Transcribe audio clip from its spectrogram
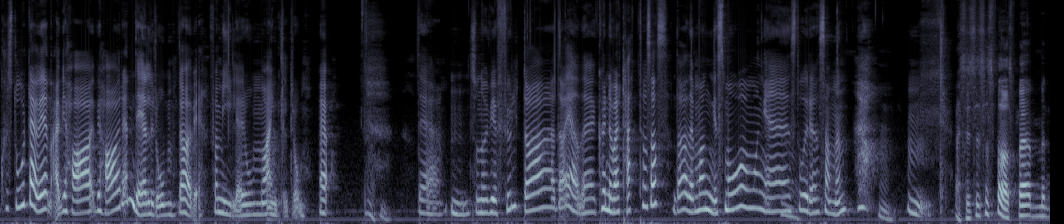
hvor stort er vi? Nei, vi har, vi har en del rom. Det har vi. Familierom og enkeltrom. Ja. Det, mm. Så når vi er fullt, da, da er det, kan det være tett hos oss. Da er det mange små og mange store sammen. Mm. Jeg syns det er så spennende med, med,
